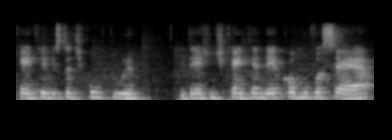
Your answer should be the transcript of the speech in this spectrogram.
que é a entrevista de cultura. E daí a gente quer entender como você é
